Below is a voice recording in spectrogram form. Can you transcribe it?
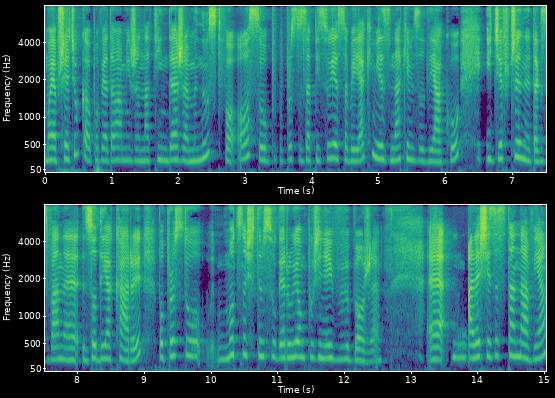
Moja przyjaciółka opowiadała mi, że na Tinderze mnóstwo osób po prostu zapisuje sobie, jakim jest znakiem zodiaku i dziewczyny, tak zwane zodiakary, po prostu mocno się tym sugerują później w wyborze. E, ale się zastanawiam,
